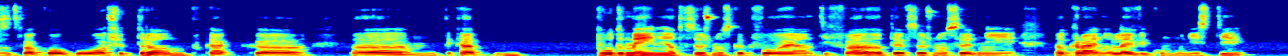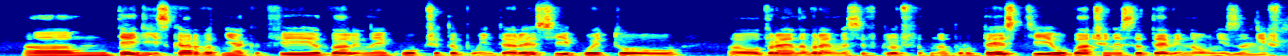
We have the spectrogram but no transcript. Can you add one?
за това колко лош е Тръмп, как а, а, така подменят всъщност какво е антифа. Те всъщност са едни крайно леви комунисти. А, те ги изкарват някакви едва ли не клубчета по интереси, които от време на време се включват на протести, обаче не са те виновни за нищо.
